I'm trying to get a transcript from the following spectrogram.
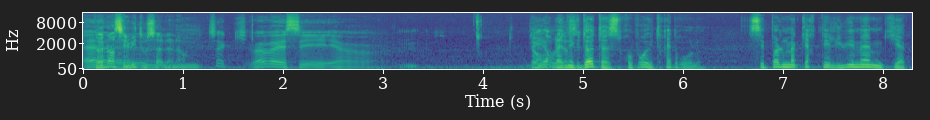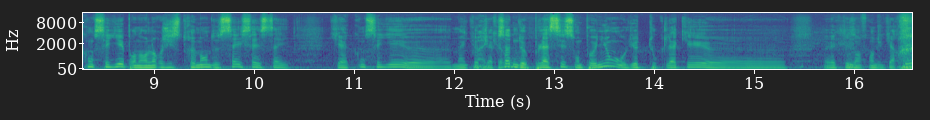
Euh, non, c'est lui tout seul, alors. Ouais, ouais, c'est. euh, D'ailleurs, non, l'anecdote à ce propos est très drôle. C'est Paul McCartney lui-même qui a conseillé pendant l'enregistrement de Say Say Say, qui a conseillé euh, Michael, Michael. Jackson de placer son pognon au lieu de tout claquer euh, avec les enfants du quartier.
